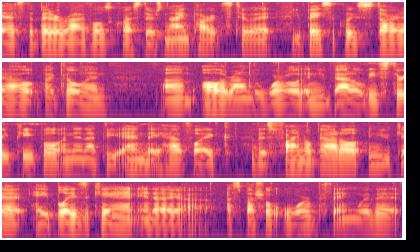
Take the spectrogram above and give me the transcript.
Yeah, it's the Bitter Rivals quest. There's nine parts to it. You basically start out by going um, all around the world and you battle these three people and then at the end they have like this final battle and you get a Blaziken and a, uh, a special orb thing with it.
